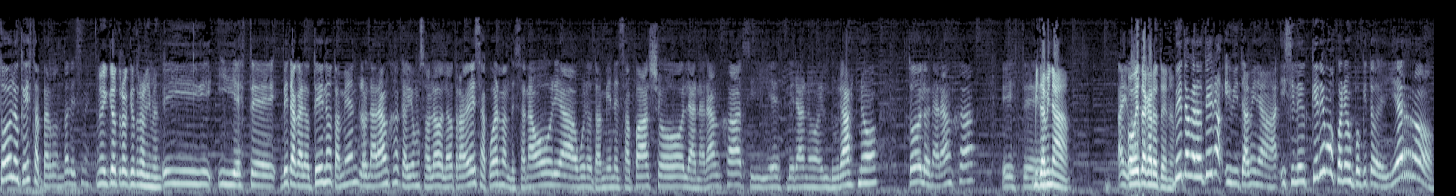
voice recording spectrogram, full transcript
todo lo que está, perdón, dale, decime. no hay que otro, que otro alimento. Y, y este beta caroteno también, lo naranja que habíamos hablado la otra vez, ¿se acuerdan? De zanahoria, bueno, también el zapallo, la naranja, si es verano el durazno, todo lo naranja. Este, Vitamina ahí A va. o beta caroteno. Beta caroteno y vitamina A. Y si le queremos poner un poquito de hierro,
